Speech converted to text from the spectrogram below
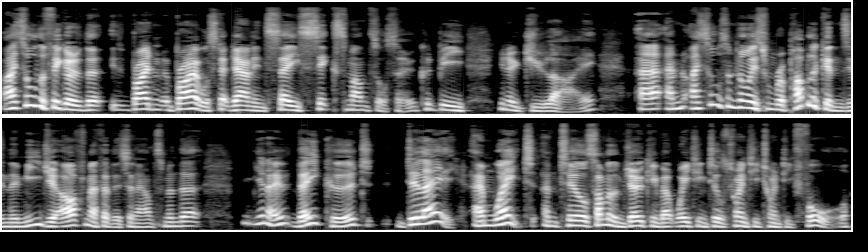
I saw the figure that Breyer will step down in, say, six months or so. It could be, you know, July. Uh, and I saw some noise from Republicans in the immediate aftermath of this announcement that, you know, they could delay and wait until some of them joking about waiting till 2024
